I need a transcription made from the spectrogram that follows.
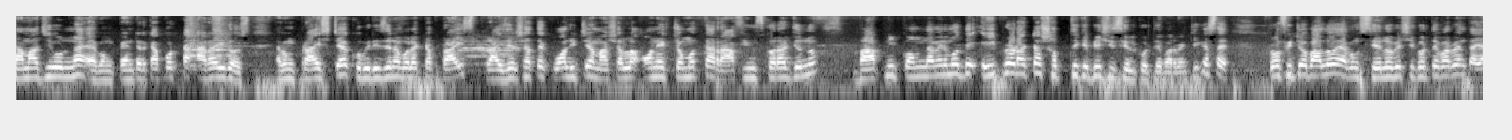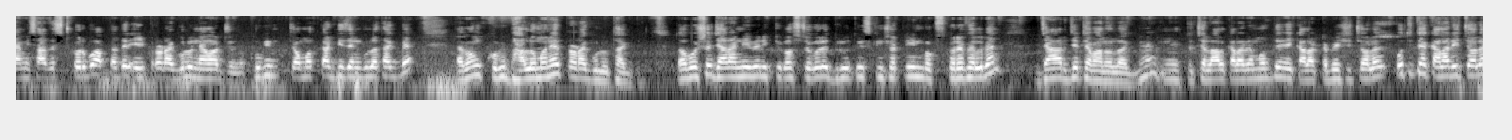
নামাজি ওড়না এবং প্যান্টের কাপড়টা আড়াই গজ। এবং প্রাইসটা খুবই রিজনেবল একটা প্রাইস প্রাইসের সাথে কোয়ালিটিটা মাসাল্লাহ অনেক চমৎকার রাফ ইউজ করার জন্য। বা আপনি কম দামের মধ্যে এই প্রোডাক্টটা সব থেকে বেশি সেল করতে পারবেন, ঠিক আছে? প্রফিটও ভালো এবং সেলও বেশি করতে পারবেন, তাই আমি সাজেস্ট করব আপনাদের এই প্রোডাক্টগুলো নেওয়ার জন্য। খুবই চমৎকার ডিজাইনগুলো থাকবে এবং খুবই ভালো মানের প্রোডাক্টগুলো থাকবে। তো অবশ্যই যারা নেবেন, একটু কষ্ট করে দ্রুত স্ক্রিনশট ইনবক্স করে ফেলবেন। যার যেটা ভালো লাগবে হ্যাঁ? হচ্ছে লাল কালারের মধ্যে এই কালারটা বেশি চলে। প্রতিটা কালারই চলে,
